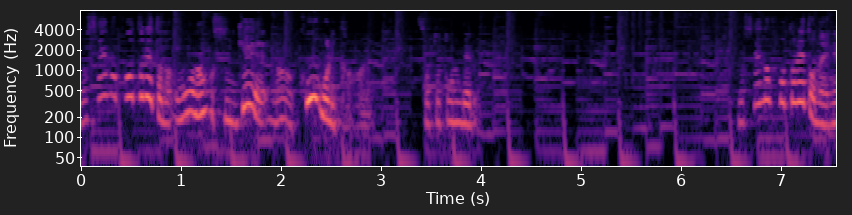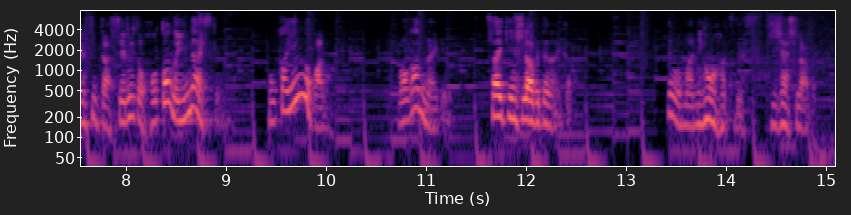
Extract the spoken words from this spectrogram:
女性のポートレートの、もうなんかすげえ、なんかコウモリかあれ。外飛んでる。女性のポートレートの NFT 出してる人ほとんどいないですけどね。他いんのかな？わかんないけど。最近調べてないから。でもまあ日本初です。自社調べ。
